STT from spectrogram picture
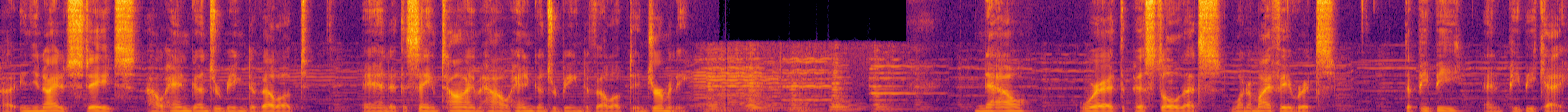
uh, in the United States, how handguns are being developed, and at the same time, how handguns are being developed in Germany. Now, we're at the pistol that's one of my favorites, the PP and PPK.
